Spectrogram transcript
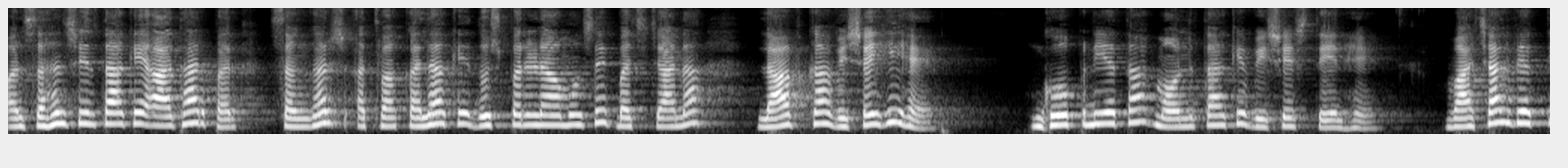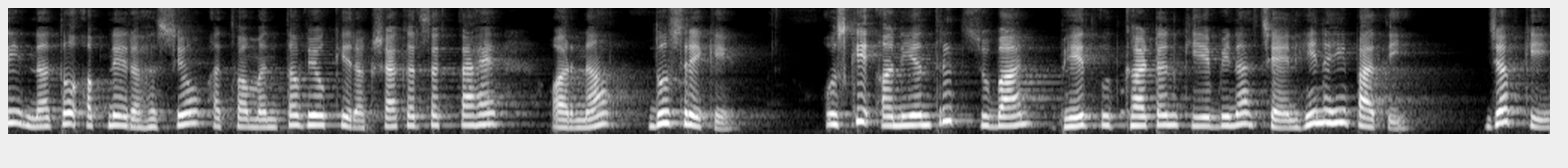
और सहनशीलता के आधार पर संघर्ष अथवा कलह के दुष्परिणामों से बच जाना लाभ का विषय ही है। गोपनीयता, मौनता के विशेष देन है। वाचाल व्यक्ति न तो अपने रहस्यों अथवा मंतव्यों की रक्षा कर सकता है और न दूसरे के। उसकी अनियंत्रित ज़ुबान भेद उद्घाटन किए बिना चैन ही नहीं पाती, जबकि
